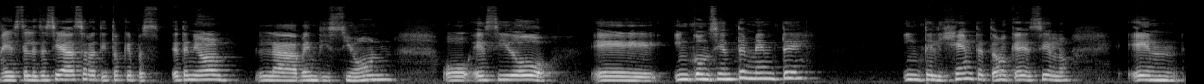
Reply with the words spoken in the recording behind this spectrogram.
este, les decía hace ratito que pues he tenido la bendición o he sido eh, inconscientemente inteligente, tengo que decirlo, en,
